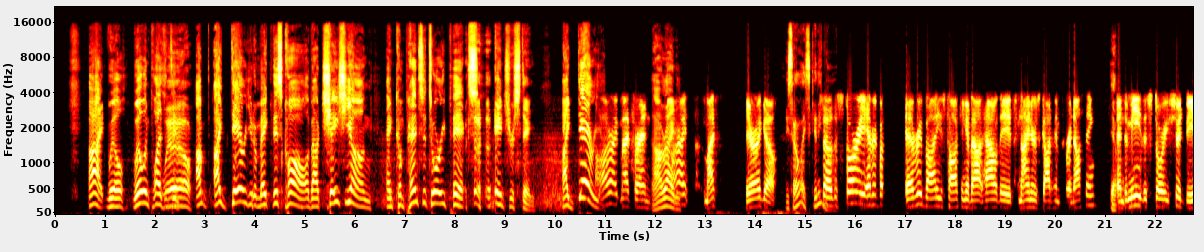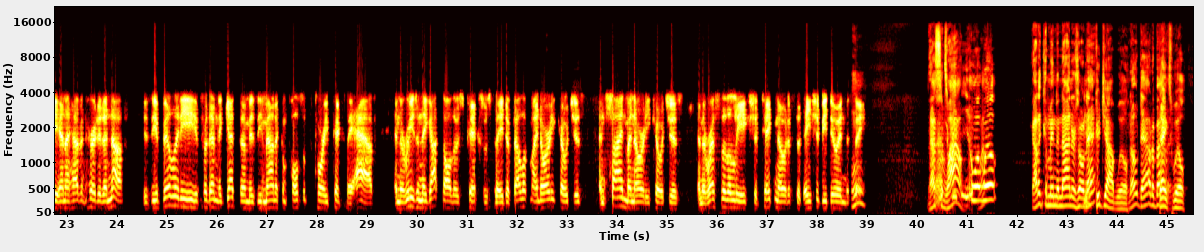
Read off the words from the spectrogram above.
All right, Will. Will and Pleasanton. Will. I'm, I dare you to make this call about Chase Young and compensatory picks interesting. I dare you. All right, my friend. All righty. All right, my. Here I go. You sound like skinny. So Bob. the story, everybody, everybody's talking about how the Niners got him for nothing, Yeah. and to me, the story should be, and I haven't heard it enough, is the ability for them to get them is the amount of compulsory picks they have, and the reason they got all those picks was they developed minority coaches and signed minority coaches, and the rest of the league should take notice that they should be doing the mm. same. That's, That's wow. good. You know what, Will? Got to commend the Niners on Yeah, that. Good job, Will. No doubt about Thanks, it. Thanks, Will.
